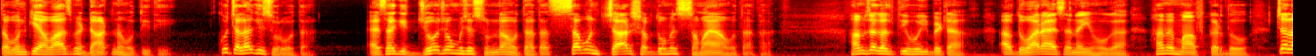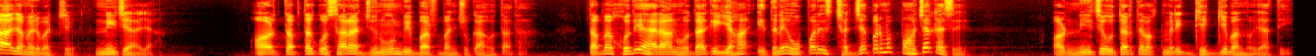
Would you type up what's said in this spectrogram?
तब उनकी आवाज़ में डांट न होती थी। कुछ अलग ही सुर होता। ऐसा कि जो जो मुझे सुनना होता था, सब उन चार शब्दों में समाया होता था। हमसे गलती हुई, बेटा। अब दोबारा ऐसा नहीं होगा। हमें माफ़ कर दो। चल, आ जा मेरे बच्चे। नीचे आ जा। और तब तक वो सारा जुनून भी बर्फ़ बन चुका होता था। तब मैं खुद ही हैरान होता कि यहाँ इतने ऊपर इस छज्जे पर मैं पहुँचा कैसे? और नीचे उतरते वक्त मेरी घिग्गी बंद हो जाती।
